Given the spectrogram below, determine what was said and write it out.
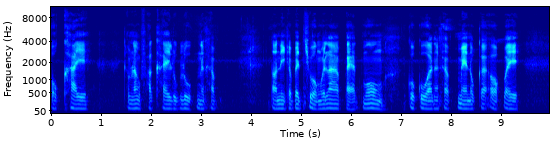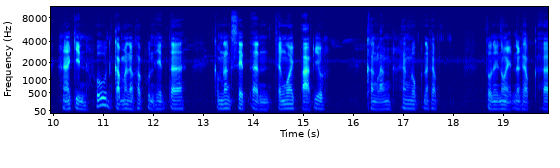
กกไข่กำลังฟักไข่ลูกๆนะครับ ตอนนี้ก็เป็นช่วงเวลา8โมง กลัวๆนะครับ แม่นกก็ออกไปหากินพูดกลับมาแล้วครับคุณเห็นต่กำลังเสร็จอันจะง่อยปากอยู่ข้างหลังห้างนกนะครับ ตัวน้อยๆนะครับก็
